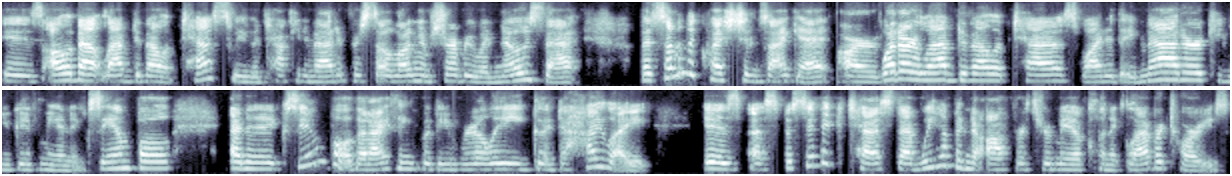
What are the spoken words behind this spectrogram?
is all about lab developed tests. We've been talking about it for so long. I'm sure everyone knows that. But some of the questions I get are what are lab developed tests? Why do they matter? Can you give me an example? And an example that I think would be really good to highlight is a specific test that we happen to offer through Mayo Clinic Laboratories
